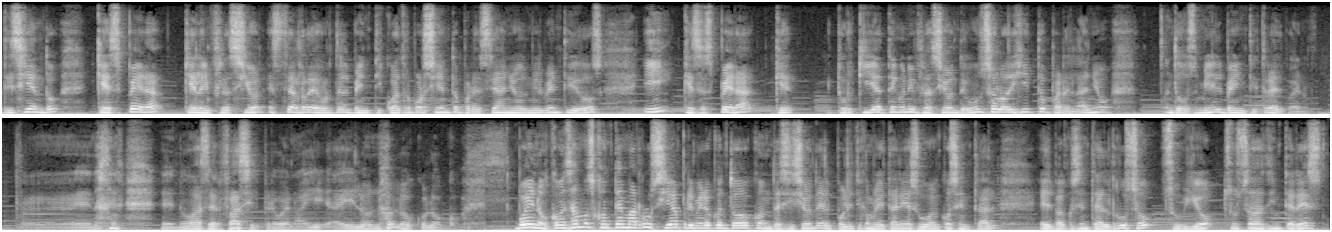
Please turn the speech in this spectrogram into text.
diciendo que espera que la inflación esté alrededor del 24% para este año 2022 y que se espera que Turquía tenga una inflación de un solo dígito para el año 2023. Bueno, eh, no va a ser fácil, pero bueno, ahí, ahí lo, lo, coloco. Bueno, comenzamos con tema Rusia. Primero con todo, con decisión del política monetaria de su Banco Central. El Banco Central ruso subió sus tasas de interés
